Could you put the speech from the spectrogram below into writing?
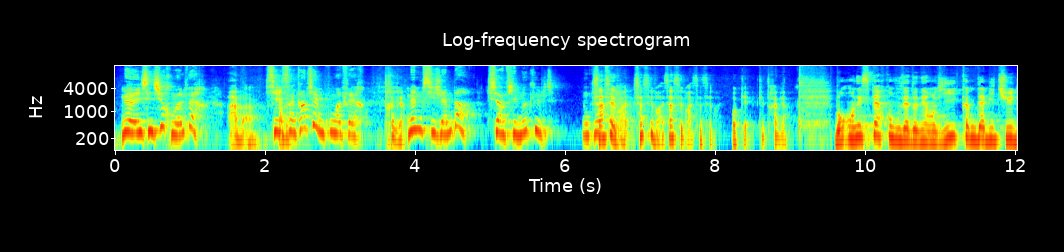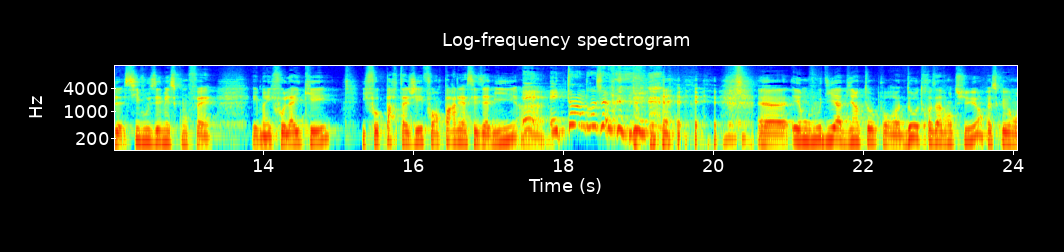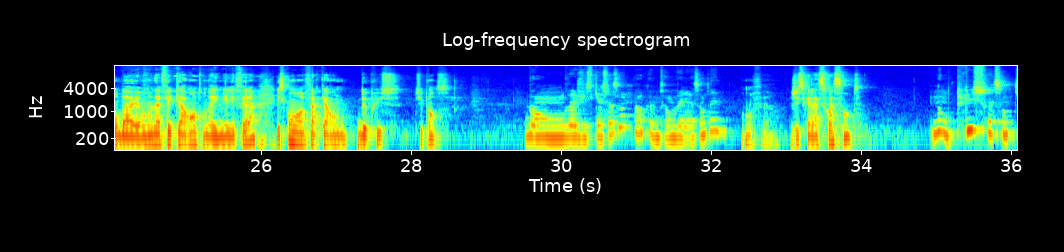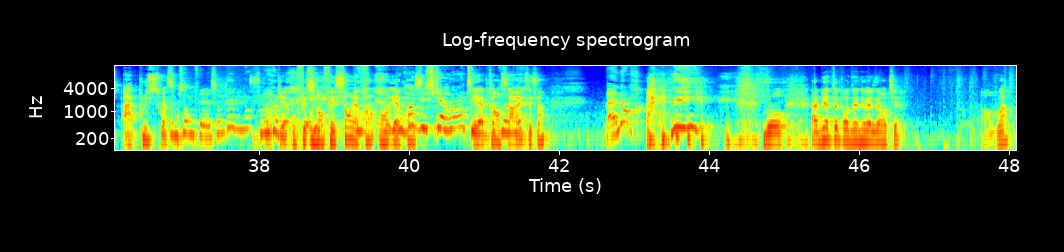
Mais euh, c'est sûr qu'on va le faire. Ah bah. C'est le. 50ème qu'on va faire. Très bien. Même si j'aime pas. C'est un film occulte. Donc Ça c'est vrai, ça c'est vrai, ça c'est vrai, ça c'est vrai. Ok, très bien. Bon, on espère qu'on vous a donné envie. Comme d'habitude, si vous aimez ce qu'on fait, eh ben il faut liker, il faut partager, il faut en parler à ses amis. euh, Et éteindre. euh, et on vous dit à bientôt pour d'autres aventures, parce qu'on bah, on en a fait 40, on a aimé les faire. Est-ce qu'on va en faire 40 de plus, tu penses? Bon, on va jusqu'à 60, non Comme ça, on va à la centaine. On va faire jusqu'à la 60 Non, plus 60. Ah, plus Comme 60. ça, on fait la centaine, non? Ok, on, fait, on en fait 100 et après on, et après Pourquoi on plus 40 et après on s'arrête, c'est ça? Bah non Bon, à bientôt pour de nouvelles aventures. Au revoir.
